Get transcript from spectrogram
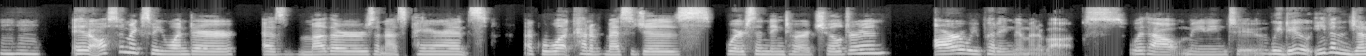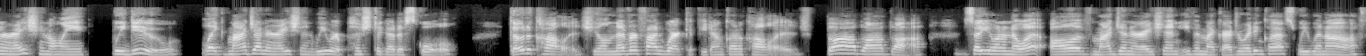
Mm-hmm. It also makes me wonder as mothers and as parents, like what kind of messages we're sending to our children. Are we putting them in a box without meaning to? We do. Even generationally, we do like my generation, we were pushed to go to school, go to college. You'll never find work if you don't go to college, blah, blah, blah. Mm. So you want to know what? All of my generation, even my graduating class, we went off,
